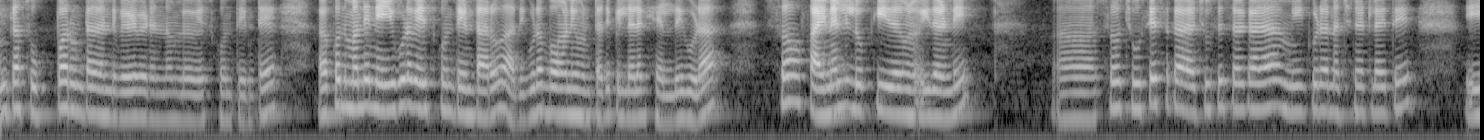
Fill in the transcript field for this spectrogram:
ఇంకా సూపర్ ఉంటుందండి వేడి వేడి అన్నంలో వేసుకొని తింటే. కొంతమంది నెయ్యి కూడా వేసుకొని తింటారు. అది కూడా బాగానే ఉంటుంది పిల్లలకి హెల్దీ కూడా. సో ఫైనల్లీ లుక్ ఇది ఇదండి. సో చూసేసా చూసేసారు కదా మీకు కూడా నచ్చినట్లయితే ఈ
